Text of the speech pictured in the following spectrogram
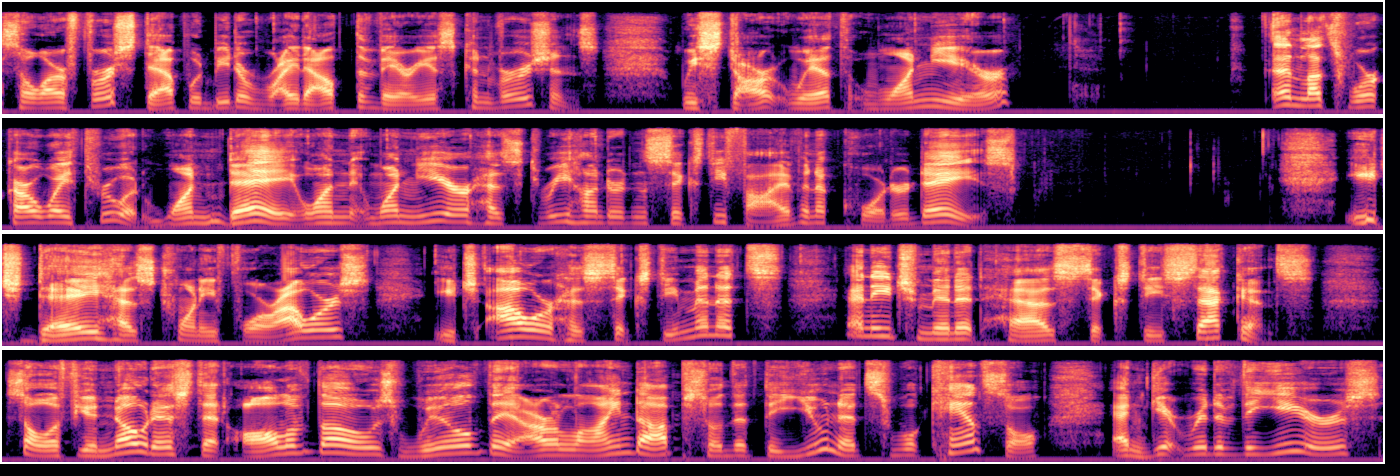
So our first step would be to write out the various conversions. We start with one year. And let's work our way through it. One day, one, one year has 365 and a quarter days. Each day has 24 hours, each hour has 60 minutes, and each minute has 60 seconds. So if you notice that all of those will they are lined up so that the units will cancel and get rid of the years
